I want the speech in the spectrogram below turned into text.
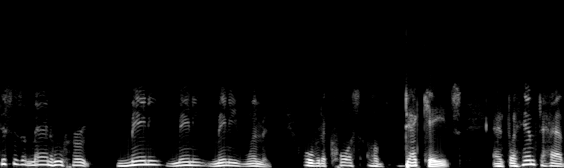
This is a man who hurt many, many, many women over the course of decades. And for him to have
